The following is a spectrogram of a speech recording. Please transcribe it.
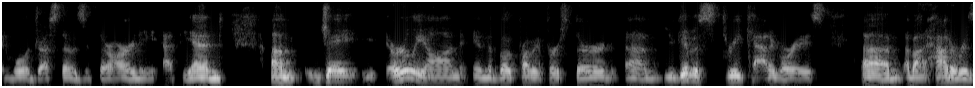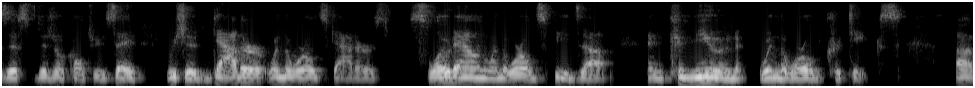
and we'll address those if there are any at the end. Um, Jay, early on in the book, probably first third, um, you give us three categories um, about how to resist digital culture. You say we should gather when the world scatters, slow down when the world speeds up, and commune when the world critiques. Uh,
